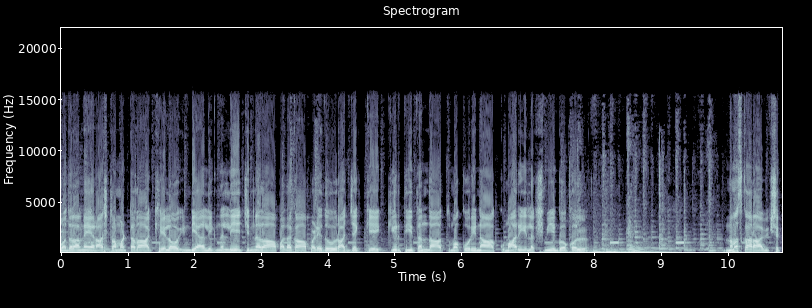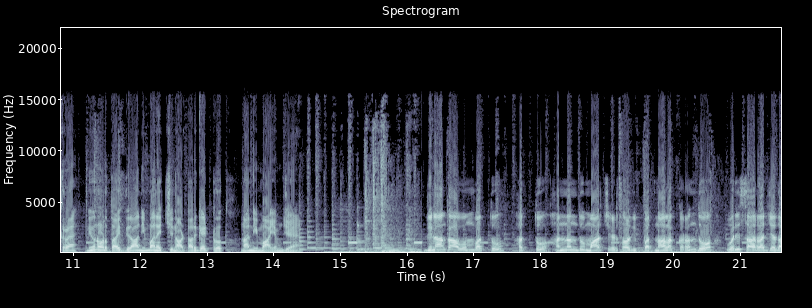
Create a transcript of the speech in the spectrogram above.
ಮೊದಲನೇ ರಾಷ್ಟ್ರಮಟ್ಟದ ಖೇಲೋ ಇಂಡಿಯಾ ಲೀಗ್ನಲ್ಲಿ ಚಿನ್ನದ ಪದಕ ಪಡೆದು ರಾಜ್ಯಕ್ಕೆ ಕೀರ್ತಿ ತಂದ ತುಮಕೂರಿನ ಕುಮಾರಿ ಲಕ್ಷ್ಮೀ ಗೋಕುಲ್. ನಮಸ್ಕಾರ ವೀಕ್ಷಕರೇ, ನೀವು ನೋಡ್ತಾ ಇದ್ದೀರಾ ನಿಮ್ಮ ನೆಚ್ಚಿನ ಟಾರ್ಗೆಟ್ ಟ್ರೂತ್ ನಾನು ನಿಮ್ಮ ಎಂ ಜೆ ದಿನಾಂಕ ಒಂಬತ್ತು, ಹತ್ತು, ಹನ್ನೊಂದು ಮಾರ್ಚ್ ಎರಡ್ ಸಾವಿರದ ಇಪ್ಪತ್ನಾಲ್ಕರಂದು ಒರಿಸ್ಸಾ ರಾಜ್ಯದ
